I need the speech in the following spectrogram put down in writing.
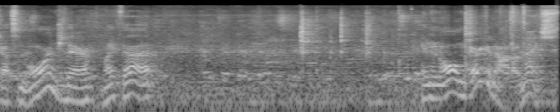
Got some orange there, like that. And an All-American auto, nice.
